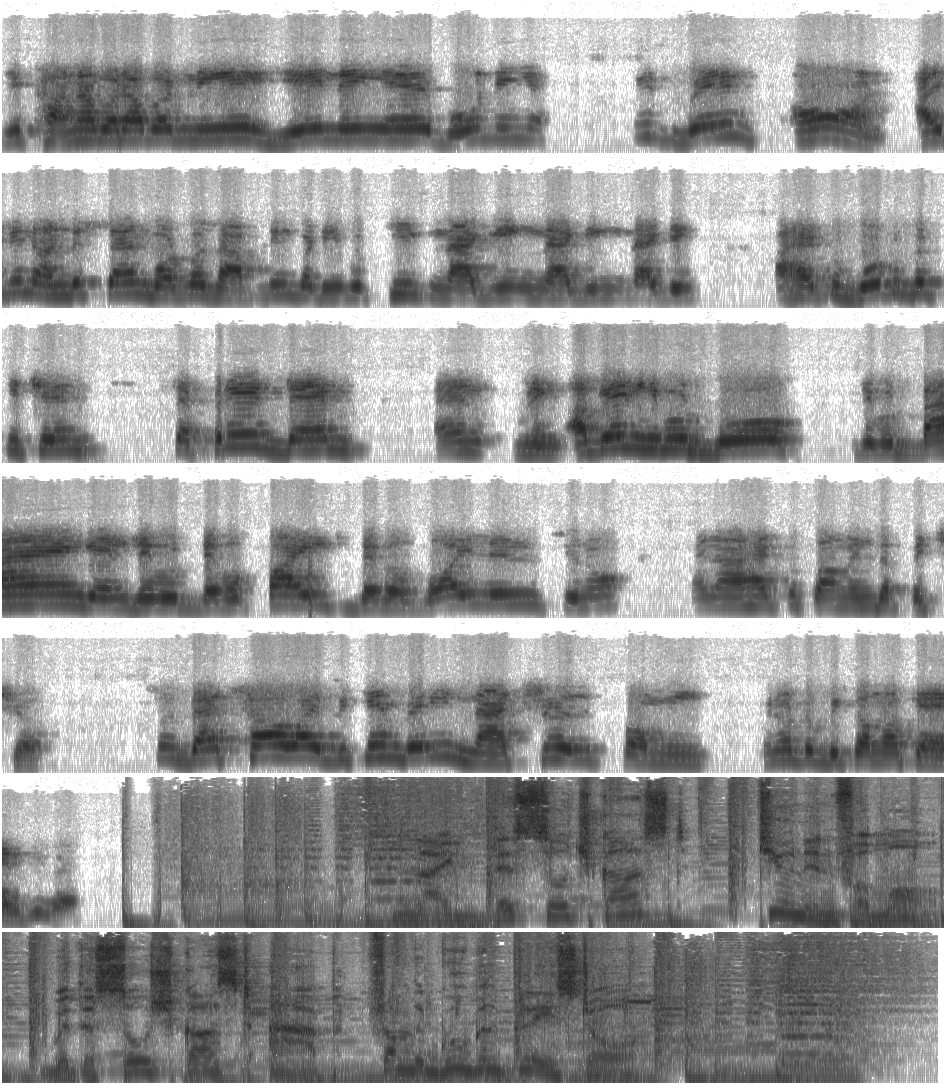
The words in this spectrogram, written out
ये खाना बराबर नहीं है ये नहीं है वो नहीं है it went on. I didn't understand what was happening, but he would keep nagging, nagging, nagging. I had to go to the kitchen, separate them, and bring. Again, he would go. They would bang, and they would there were fights, there were violence, you know, and I had to come in the picture. So that's how I became very natural for me, you know, to become a caregiver. Like this Sochcast? Tune in for more with the Sochcast app from the Google Play Store.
